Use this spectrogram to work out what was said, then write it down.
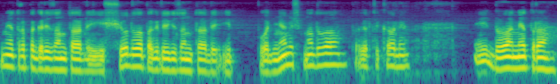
метра по горизонтали, еще 2 по горизонтали и поднялись на 2 по вертикали и 2 метра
